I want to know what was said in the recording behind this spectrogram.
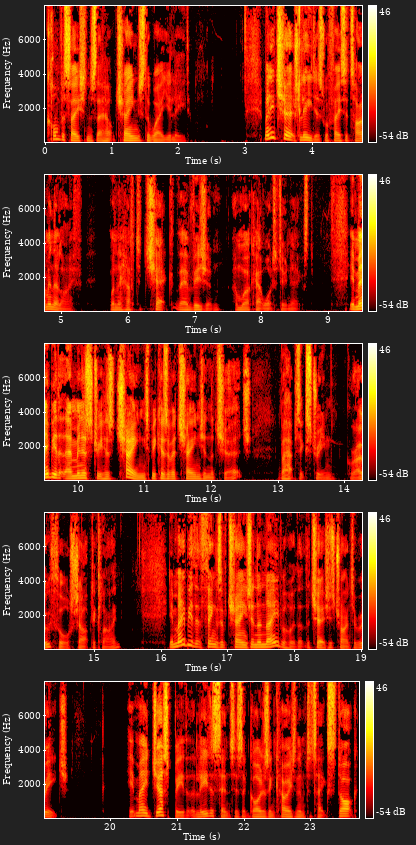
Conversations that help change the way you lead. Many church leaders will face a time in their life when they have to check their vision and work out what to do next. It may be that their ministry has changed because of a change in the church, perhaps extreme growth or sharp decline. It may be that things have changed in the neighbourhood that the church is trying to reach. It may just be that the leader senses that God is encouraging them to take stock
